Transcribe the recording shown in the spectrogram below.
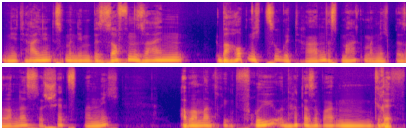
in Italien ist man dem Besoffensein überhaupt nicht zugetan. Das mag man nicht besonders, das schätzt man nicht. Aber man trinkt früh und hat das aber im Griff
